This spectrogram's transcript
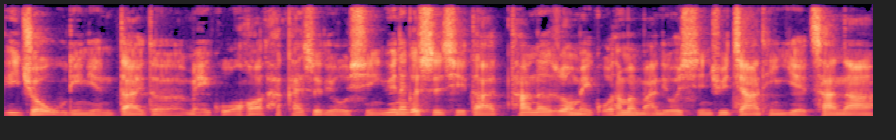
一九五零年代的美国哈，它开始流行，因为那个时期大，它那时候美国他们蛮流行去家庭野餐啊，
